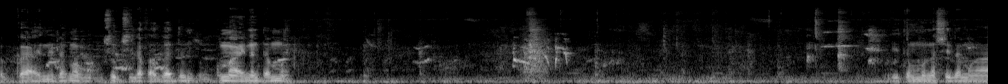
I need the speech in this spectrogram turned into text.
Pagkain nila, mabubusog sila kagad dun kung kumain ng damo eh. Dito muna sila mga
